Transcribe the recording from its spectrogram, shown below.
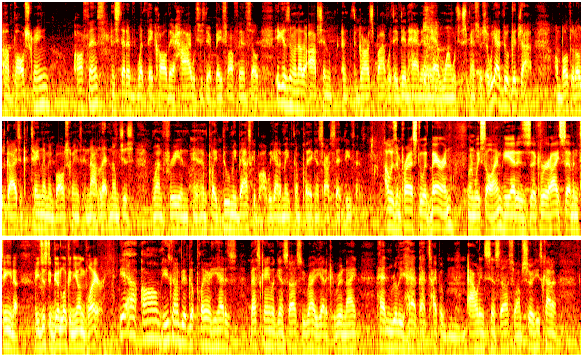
uh, ball screen offense instead of what they call their high, which is their base offense. So he gives them another option at the guard spot, what they didn't have. and They only had one, which is Spencer. So we got to do a good job on both of those guys and contain them in ball screens and not letting them just run free and, and play do me basketball. We got to make them play against our set defense. I was impressed with Beran when we saw him. He had his uh, career high 17. Uh, he's just a good looking young player. Yeah, um, he's going to be a good player. He had his best game against us. You're right. He had a career night. Hadn't really had that type of mm-hmm. outing since us. So I'm sure he's kind of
